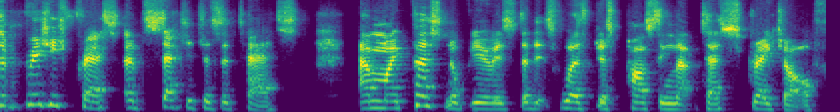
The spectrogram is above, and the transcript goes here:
the British press have set it as a test. And my personal view is that it's worth just passing that test straight off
